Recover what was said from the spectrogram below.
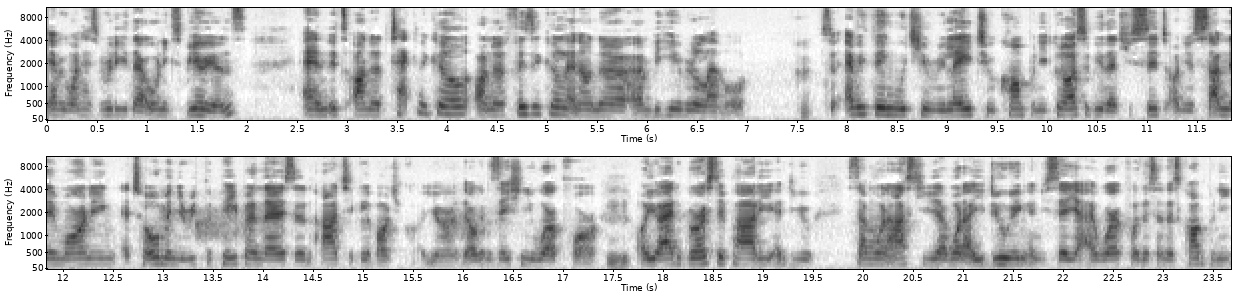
everyone has really their own experience, and it's on a technical, on a physical, and on a um, behavioral level. Okay. So everything which you relate to a company. It could also be that you sit on your Sunday morning at home and you read the paper and there is an article about your, the organization you work for, mm-hmm. or you're at a birthday party and you someone asks you, yeah, what are you doing? And you say, yeah, I work for this and this company.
